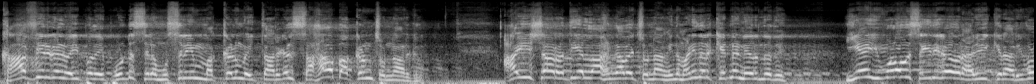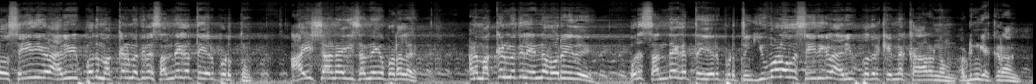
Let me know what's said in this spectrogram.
காஃபிர்கள் வைப்பதை போன்று சில முஸ்லீம் மக்களும் வைத்தார்கள் சஹாபாக்களும் சொன்னார்கள். ஆயிஷா ரதி அல்லாஹாவே சொன்னாங்க இந்த மனிதருக்கு என்ன நேர்ந்தது? ஏன் இவ்வளவு செய்திகளை அவர் அறிவிக்கிறார்? இவ்வளவு செய்திகளை அறிவிப்பது மக்கள் மத்தியில் சந்தேகத்தை ஏற்படுத்தும். ஆயிஷா நாயகி சந்தேகப்படலை. ஆனா மக்கள் மத்தியில் என்ன வரும் இது? ஒரு சந்தேகத்தை ஏற்படுத்தும். இவ்வளவு செய்திகளை அறிவிப்பதற்கு என்ன காரணம்? அப்படின்னு கேட்குறாங்க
